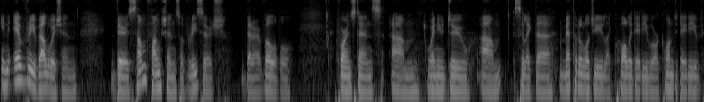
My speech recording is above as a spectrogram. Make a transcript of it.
in every evaluation, there is some functions of research that are available. For instance, um, when you do um, select the methodology like qualitative or quantitative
